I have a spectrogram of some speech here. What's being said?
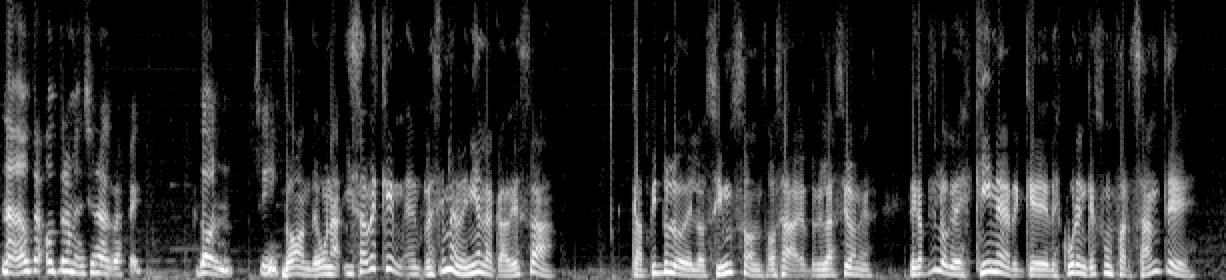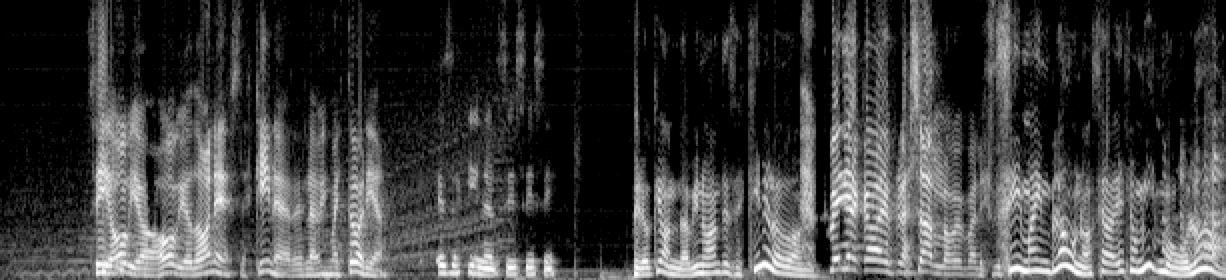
nada, otra, otra mención al respecto. Don, sí. Don, de una. ¿Y sabes qué? Recién me venía a la cabeza capítulo de Los Simpsons, o sea, relaciones. El capítulo de Skinner que descubren que es un farsante. Sí, obvio, obvio. Don es Skinner, es la misma historia. Es Skinner, sí, sí, sí. ¿Pero qué onda? ¿Vino antes Skinner o Don? Fede acaba de flasharlo, me parece. Sí, mind blown, o sea, es lo mismo, boludo.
